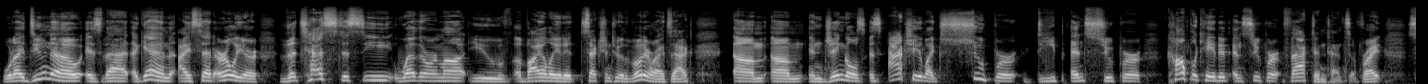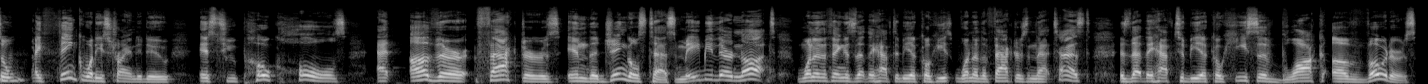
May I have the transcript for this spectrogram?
What I do know is that again, I said earlier, the test to see whether or not you've violated Section Two of the Voting Rights Act um, um, in Jingles is actually like super deep and super complicated and super fact intensive, right? So I think what he's trying to do is to poke holes at other factors in the jingles test. Maybe they're not. One of the things is that they have to be a cohesive, one of the factors in that test is that they have to be a cohesive block of voters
